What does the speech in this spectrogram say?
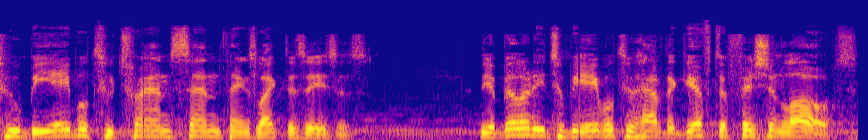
to be able to transcend things like diseases. The ability to be able to have the gift of fish and loaves.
